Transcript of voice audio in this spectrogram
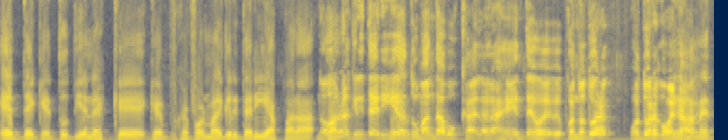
es de que tú tienes que, que, formar griterías para. No, no es gritería, tú mandas a buscarle a la gente. Cuando tú eres, cuando tú eres gobernador.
